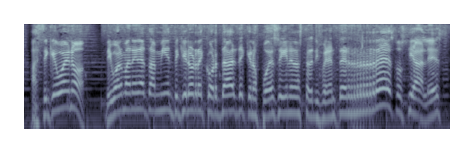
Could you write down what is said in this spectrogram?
Así que bueno, de igual manera también te quiero recordar de que nos puedes seguir en nuestras diferentes redes sociales.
